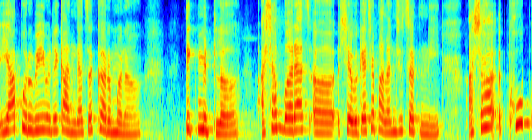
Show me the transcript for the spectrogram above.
यापूर्वी म्हणजे कांद्याचं करमणं तिकमितलं अशा बऱ्याच शेवग्याच्या पालांची चटणी अशा खूप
